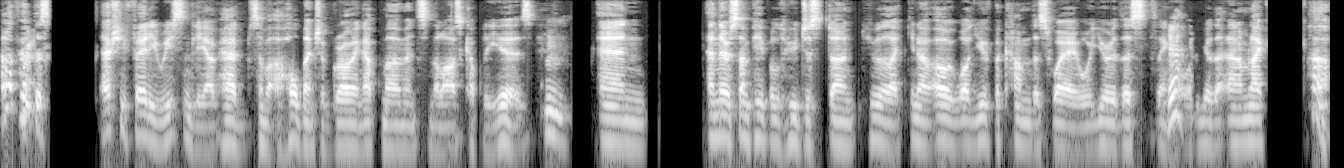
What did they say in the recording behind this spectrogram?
And I've heard Right. this actually fairly recently. I've had some a whole bunch of growing up moments in the last couple of years, Hmm. and and there are some people who just don't. Who are like, you know, oh well, you've become this way, or you're this thing, Yeah. or you're that, and I'm like, huh.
